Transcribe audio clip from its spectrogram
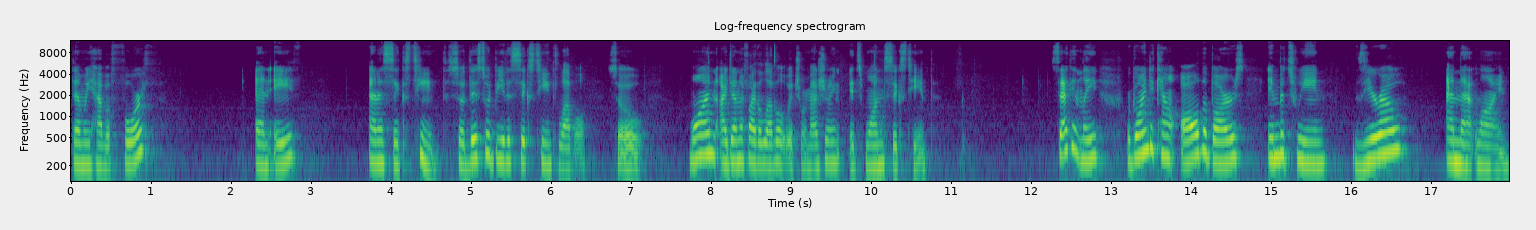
Then we have a fourth, an eighth, and a sixteenth. So this would be the sixteenth level. So one, identify the level at which we're measuring. It's one sixteenth. Secondly, we're going to count all the bars in between 0 and that line.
